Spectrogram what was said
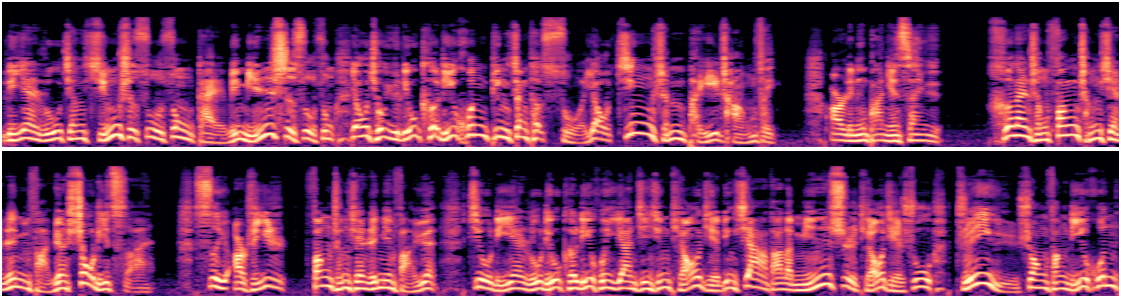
李艳茹将刑事诉讼改为民事诉讼，要求与刘科离婚，并向他索要精神赔偿费。二零零八年三月，河南省方城县人民法院受理此案。四月二十一日。方城县人民法院就李艳茹、刘科离婚一案进行调解，并下达了民事调解书，准予双方离婚。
